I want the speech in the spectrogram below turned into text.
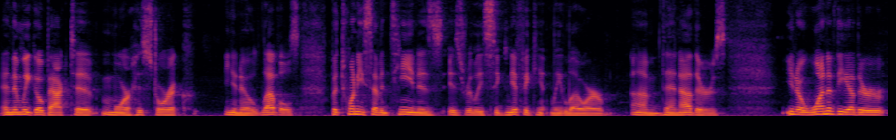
And then we go back to more historic you know levels but 2017 is is really significantly lower um, than others you know one of the other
